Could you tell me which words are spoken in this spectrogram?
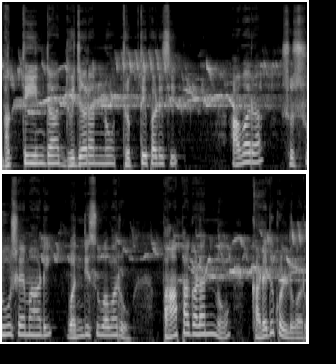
ಭಕ್ತಿಯಿಂದ ದ್ವಿಜರನ್ನು ತೃಪ್ತಿಪಡಿಸಿ ಅವರ ಶುಶ್ರೂಷೆ ಮಾಡಿ ವಂದಿಸುವವರು ಪಾಪಗಳನ್ನು ಕಳೆದುಕೊಳ್ಳುವರು.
